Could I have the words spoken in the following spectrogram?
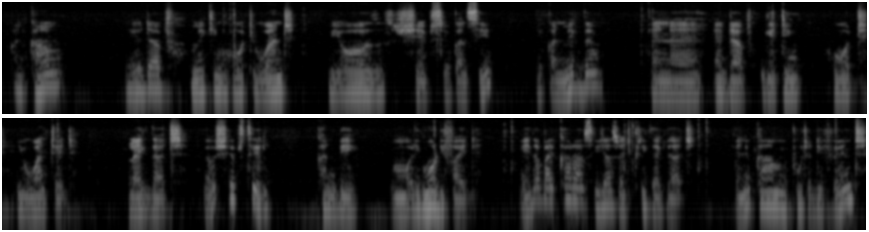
You can come you end up making what you want with all shapes you can see. You can make them and uh, end up getting what you wanted. Like that. Those shapes still can be modified either by colors you just right click like that. And you come you put a different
